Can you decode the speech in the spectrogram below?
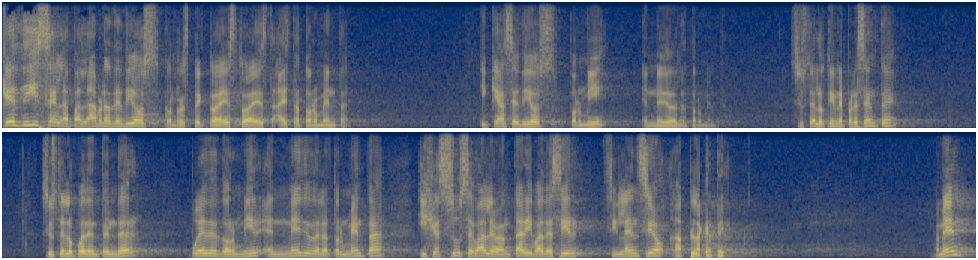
¿Qué dice la palabra de Dios con respecto a esto, a esta, a esta tormenta? ¿Y qué hace Dios por mí en medio de la tormenta? Si usted lo tiene presente, si usted lo puede entender, puede dormir en medio de la tormenta y Jesús se va a levantar y va a decir, silencio, aplácate. Amén.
